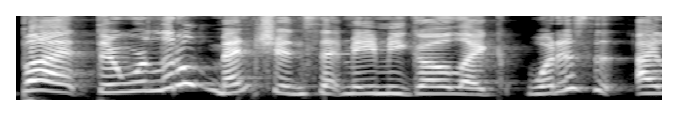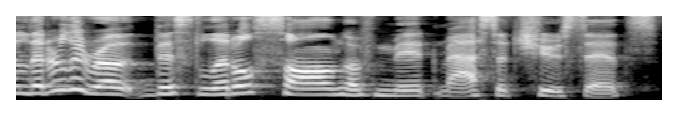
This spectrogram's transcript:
But there were little mentions that made me go like, what is the I literally wrote this little song of mid Massachusetts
